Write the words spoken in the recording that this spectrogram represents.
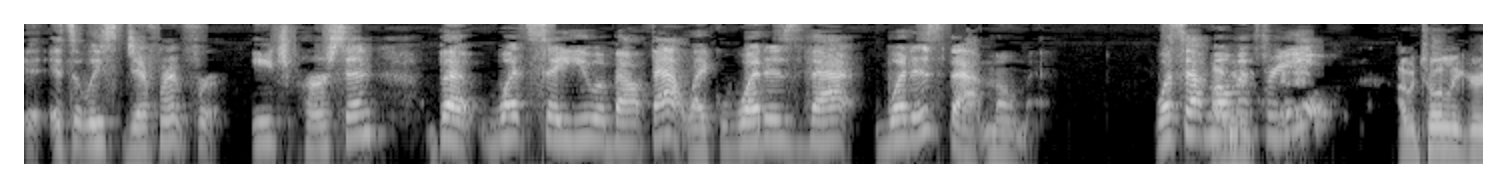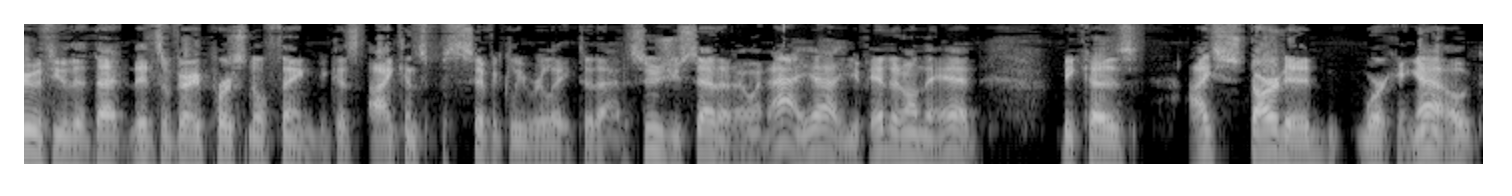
it's at least different for each person but what say you about that? Like what is that what is that moment? What's that would moment for you I would totally agree with you that, that it's a very personal thing because I can specifically relate to that. As soon as you said it, I went, ah, yeah, you've hit it on the head because I started working out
